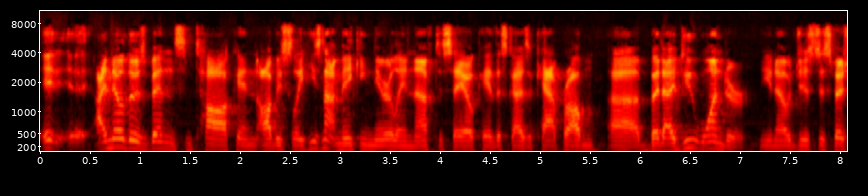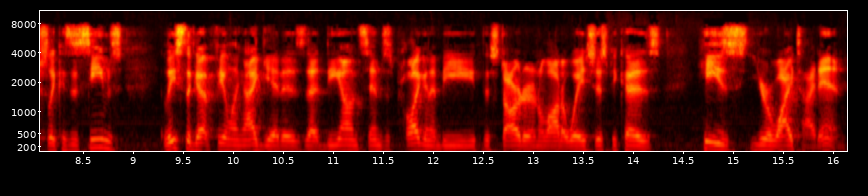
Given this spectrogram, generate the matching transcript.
it, I know there's been some talk, and obviously he's not making nearly enough to say, okay, this guy's a cap problem. Uh, but I do wonder, you know, just especially because it seems, at least the gut feeling I get is that Dion Sims is probably going to be the starter in a lot of ways, just because he's your white tight end.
